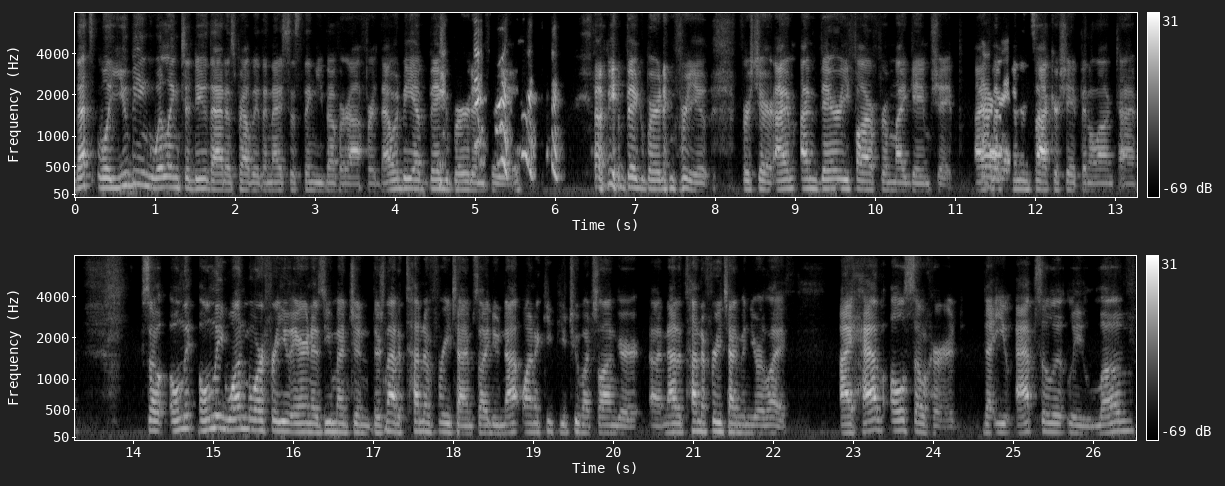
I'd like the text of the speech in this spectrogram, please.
That's well, you being willing to do that is probably the nicest thing you've ever offered. That would be a big burden for you. That'd be a big burden for you, for sure. I'm I'm very far from my game shape. I've right. been in soccer shape in a long time. So only only one more for you, Erin. As you mentioned, there's not a ton of free time, so I do not want to keep you too much longer. Uh, not a ton of free time in your life. I have also heard that you absolutely love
